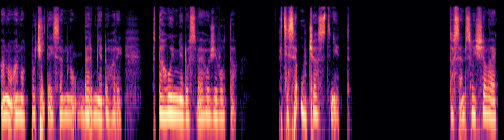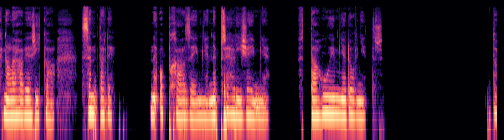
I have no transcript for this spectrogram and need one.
Ano, ano, počítej se mnou, ber mě do hry, vtahuj mě do svého života. Chci se účastnit. To jsem slyšela, jak naléhavě říká, jsem tady, Neobcházej mě, nepřehlížej mě, vtahuj mě dovnitř. To,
